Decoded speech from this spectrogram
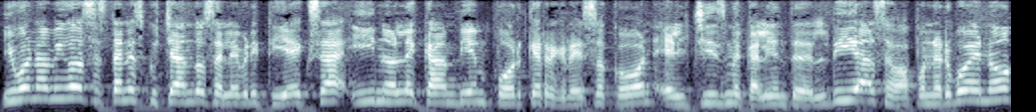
y bueno amigos, están escuchando Celebrity Exa y no le cambien porque regreso con el chisme caliente del día, se va a poner bueno,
